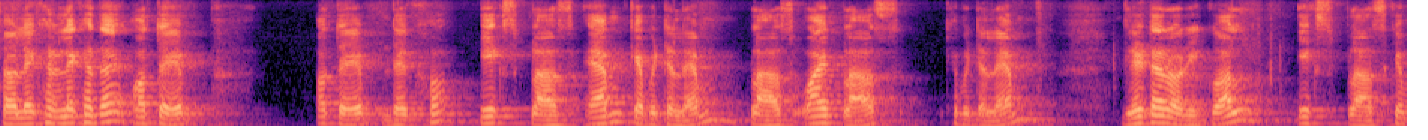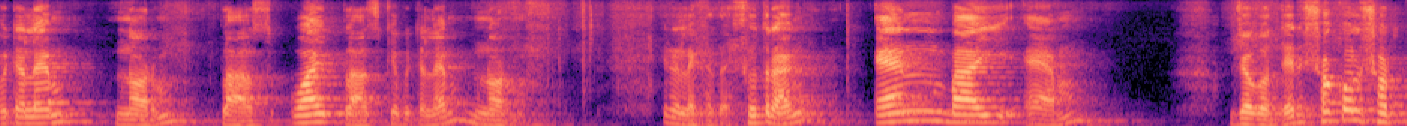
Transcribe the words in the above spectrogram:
তাহলে এখানে লেখা যায় অতএব অতএব দেখো X plus M capital M plus Y plus capital M greater or equal X plus capital M norm plus Y plus capital M norm এটা লেখা যায় সুতরাং এন বাই এম জগতের সকল শর্ত,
